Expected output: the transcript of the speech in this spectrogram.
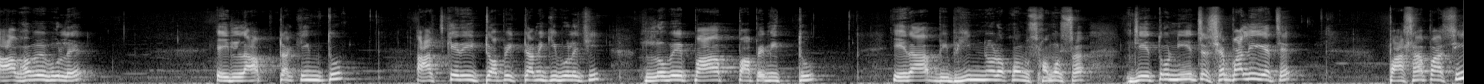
লাভ হবে বলে, এই লাভটা কিন্তু আজকের এই টপিকটা আমি কি বলেছি? লোভে পাপ, পাপে মৃত্যু। এরা বিভিন্ন রকম সমস্যা যে তো নিয়েছে, সে পালিয়ে গেছে। পাশাপাশি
